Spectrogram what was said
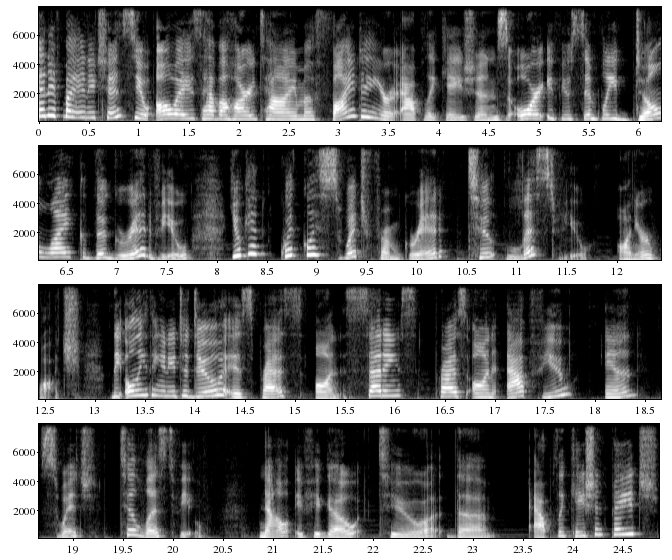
And if by any chance you always have a hard time finding your applications, or if you simply don't like the grid view, you can quickly switch from grid to list view on your watch. The only thing you need to do is press on settings, press on app view, and switch to list view. Now, if you go to the application page,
